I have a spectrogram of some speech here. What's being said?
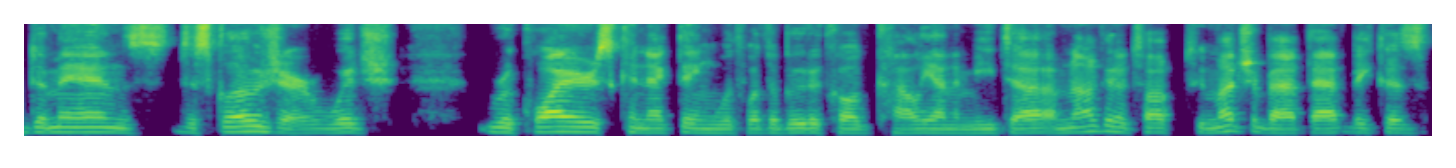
demands disclosure, which requires connecting with what the Buddha called Kalyanamitta. I'm not going to talk too much about that because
